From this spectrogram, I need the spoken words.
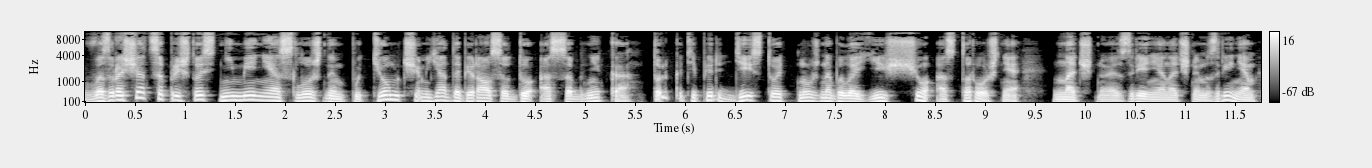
Возвращаться пришлось не менее сложным путем, чем я добирался до особняка. Только теперь действовать нужно было еще осторожнее. Ночное зрение ночным зрением,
